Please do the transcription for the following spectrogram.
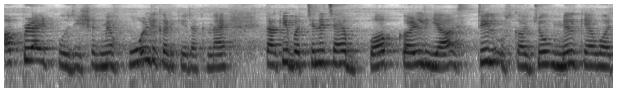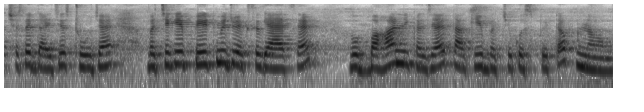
अपराइट पोजीशन में होल्ड करके रखना है, ताकि बच्चे ने चाहे बर्प कर लिया स्टिल उसका जो मिल्क है वो अच्छे से डाइजेस्ट हो जाए। बच्चे के पेट में जो एक्सेस गैस है वो बाहर निकल जाए ताकि बच्चे को स्पिटअप ना हो।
